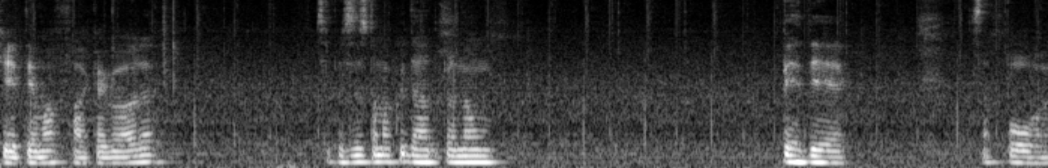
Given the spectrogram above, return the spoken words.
Ok, tem uma faca agora. Você precisa tomar cuidado pra não perder essa porra.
